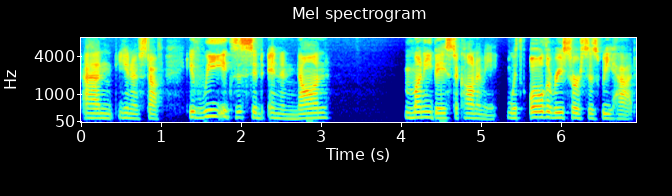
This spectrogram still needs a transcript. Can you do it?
and, you know, stuff. If we existed in a non money based economy with all the resources we had,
